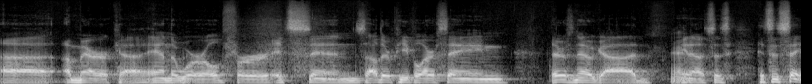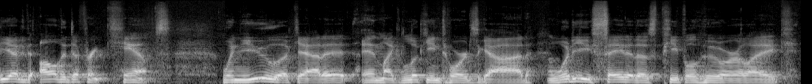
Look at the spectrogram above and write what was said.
uh, America and the world for its sins. Other people are saying there's no God. Yeah. You know, it's just, it's the same. You have all the different camps. When you look at it and like looking towards God, what do you say to those people who are like,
